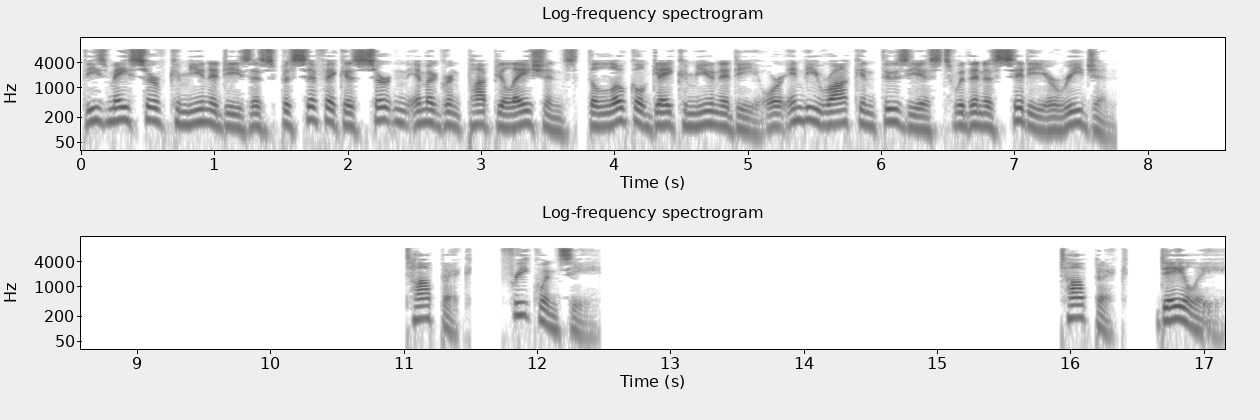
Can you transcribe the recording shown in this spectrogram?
These may serve communities as specific as certain immigrant populations, the local gay community or indie rock enthusiasts within a city or region. Topic: Frequency. Topic: Daily.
